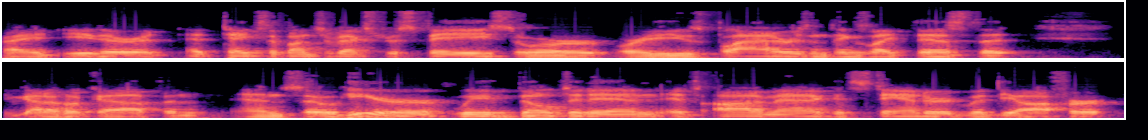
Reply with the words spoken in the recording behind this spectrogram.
right? Either it, it takes a bunch of extra space or or you use bladders and things like this that you've got to hook up. And and so here we've built it in. It's automatic. It's standard with the offer.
